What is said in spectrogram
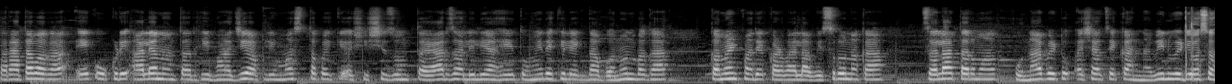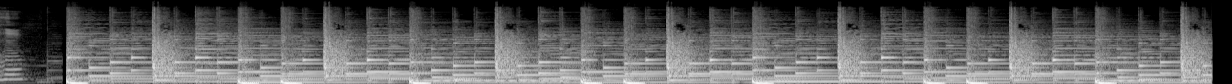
तर आता बघा एक उकडी आल्यानंतर ही भाजी आपली मस्तपैकी अशी शिजून तयार झालेली आहे. तुम्ही देखील एकदा बनवून बघा. कमेंटमध्ये कळवायला विसरू नका. चला तर मग पुन्हा भेटू अशाच एका नवीन व्हिडिओसह.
